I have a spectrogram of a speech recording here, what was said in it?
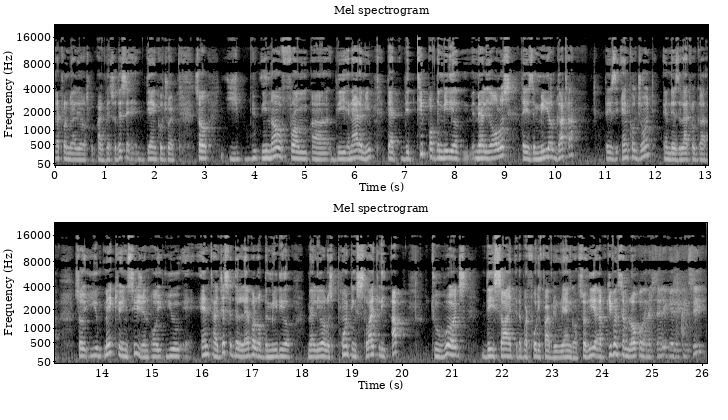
lateral like that. So this is the ankle joint. So you, you know from uh, the anatomy that the tip of the medial malleolus, there's the medial gutter, there's the ankle joint, and there's the lateral gutter. So you make your incision or you enter just at the level of the medial malleolus, pointing slightly up towards the side at about 45 degree angle. So here I've given some local anesthetic as you can see.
